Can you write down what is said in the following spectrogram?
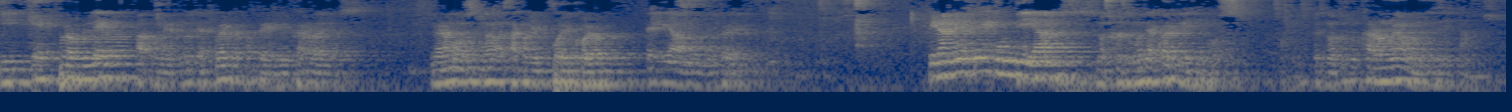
¿Y qué problema para ponernos de acuerdo para pedir un carro de Dios? No éramos, no, hasta con el, por el color peleábamos, yo creo. Finalmente, un día nos pusimos de acuerdo y dijimos, pues nosotros un carro nuevo necesitamos.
